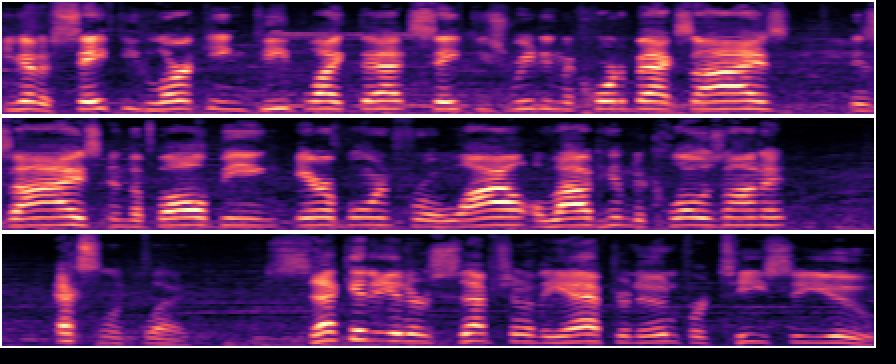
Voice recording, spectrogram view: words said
you, got a safety lurking deep like that. Safety's reading the quarterback's eyes, his eyes, and the ball being airborne for a while allowed him to close on it. Excellent play. Second interception of the afternoon for TCU.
